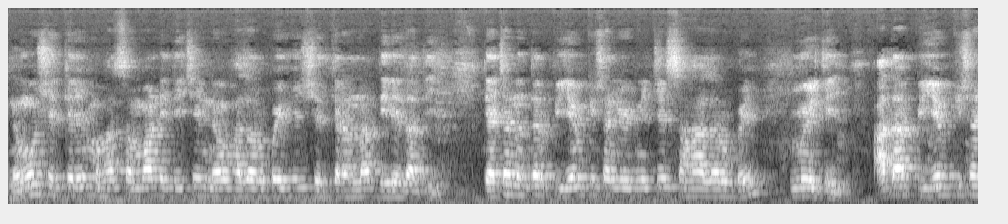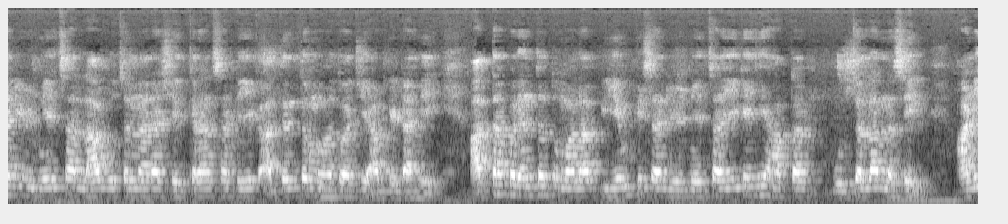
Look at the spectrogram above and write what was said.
नमो शेतकरी महासन्मान निधीचे नऊ हजार रुपये हे शेतकऱ्यांना दिले जातील. त्याच्यानंतर पी एम किसान योजनेचे सहा हजार रुपये मिळतील. आता पी एम किसान योजनेचा लाभ उचलणाऱ्या शेतकऱ्यांसाठी एक अत्यंत महत्त्वाची अपडेट आहे. आतापर्यंत तुम्हाला पी एम किसान योजनेचा एकही हप्ता उचलला नसेल आणि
